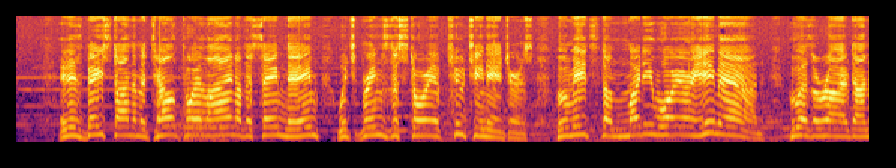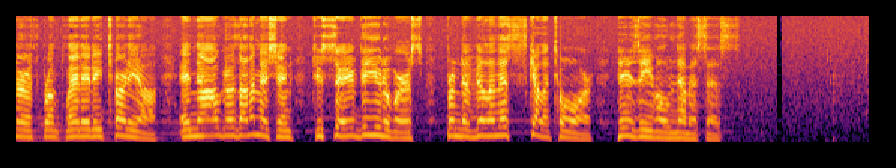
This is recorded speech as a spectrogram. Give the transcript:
It is based on the Mattel toy line of the same name, which brings the story of two teenagers who meets the mighty warrior He-Man, who has arrived on Earth from planet Eternia and now goes on a mission to save the universe from the villainous Skeletor, his evil nemesis.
